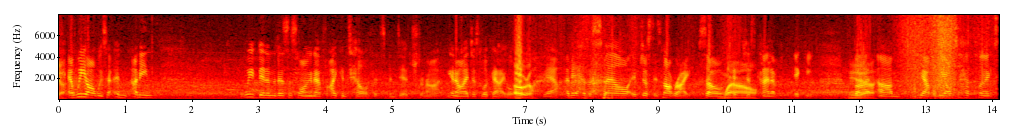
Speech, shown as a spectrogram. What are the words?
Yeah. And we always, and I mean, we've been in the business long enough. I can tell if it's been ditched or not. You know, I just look at it. I go, Oh, really? Yeah. I mean, it has a smell. It just, it's not right. So Wow. it's just kind of icky. Yeah. But um, yeah, but we also have clinics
